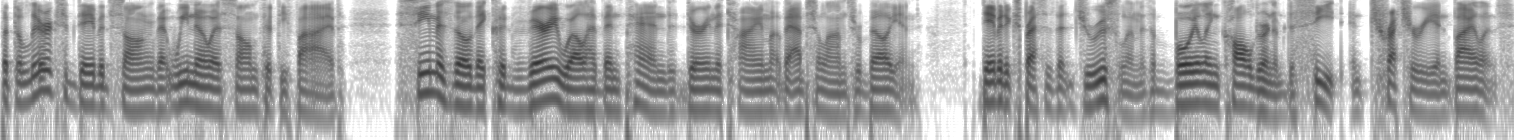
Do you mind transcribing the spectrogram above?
but the lyrics of David's song that we know as Psalm 55 seem as though they could very well have been penned during the time of Absalom's rebellion. David expresses that Jerusalem is a boiling cauldron of deceit and treachery and violence.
